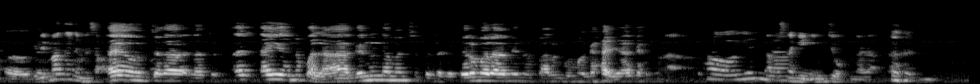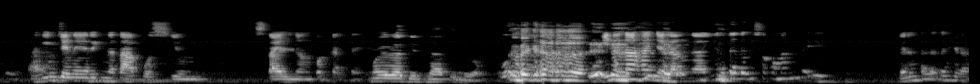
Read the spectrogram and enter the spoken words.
Oh, Di ganun. ba ganyan naman sa kanya? Ayun, tsaka, ay, ay, ano pala, ganun naman siya talaga. Pero marami na parang gumagaya, ganun. Oo, yun na. Tapos nagiging joke na lang. Naging generic na tapos yung style ng pagkanta niya. Moira did nothing wrong. Ganun. Inunahan niya lang na yun talaga siya kumanda eh. Ganun talaga siya.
